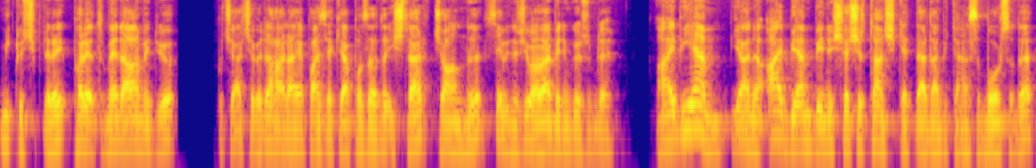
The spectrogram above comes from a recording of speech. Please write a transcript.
mikroçiplere para yatırmaya devam ediyor. Bu çerçevede hala yapay zeka pazarında işler canlı, sevindirici bir haber benim gözümde. IBM yani IBM beni şaşırtan şirketlerden bir tanesi borsada.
